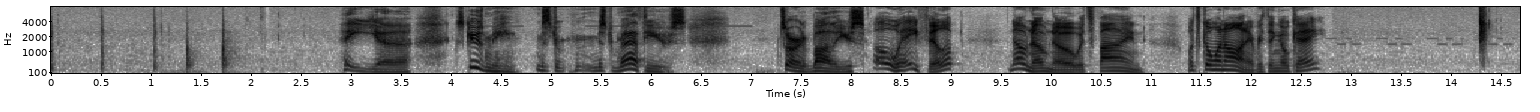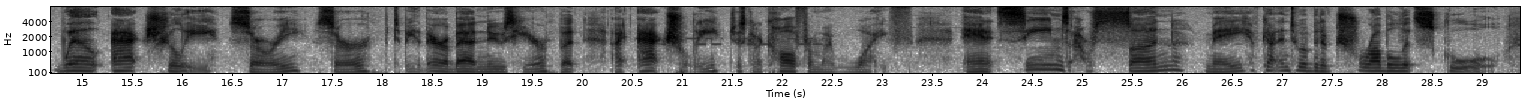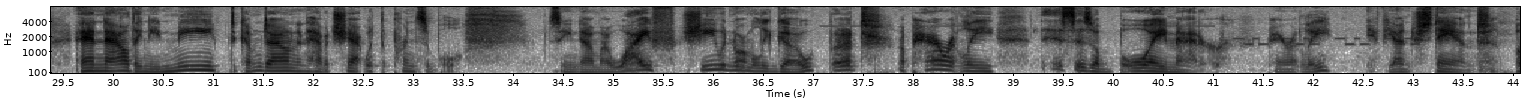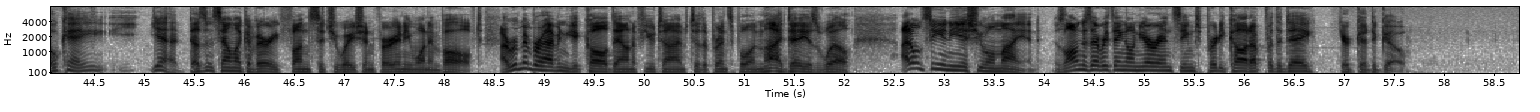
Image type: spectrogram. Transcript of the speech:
Hey, uh, excuse me, Mr. Mr. Matthews. Sorry to bother you. Oh, hey, Philip. No, no, no, it's fine. What's going on? Everything okay? Well, actually, sorry, sir, to be the bearer of bad news here, but I actually just got a call from my wife. And it seems our son may have gotten into a bit of trouble at school. And now they need me to come down and have a chat with the principal. See, now my wife, she would normally go, but apparently this is a boy matter. Apparently. if you understand. Okay, yeah, doesn't sound like a very fun situation for anyone involved. I remember having to get called down a few times to the principal in my day as well. I don't see any issue on my end. As long as everything on your end seems pretty caught up for the day, you're good to go.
